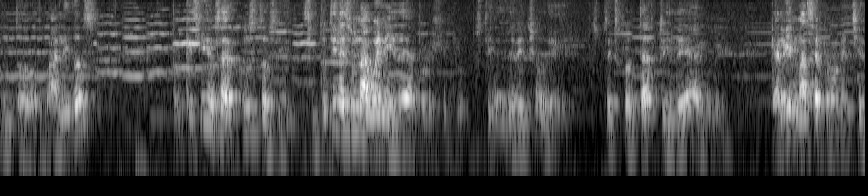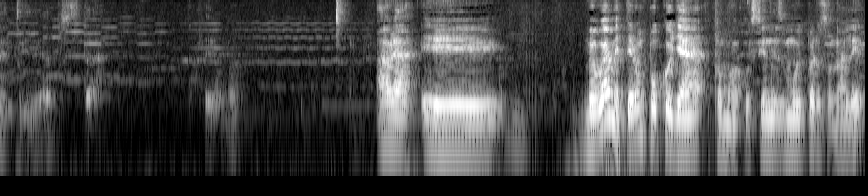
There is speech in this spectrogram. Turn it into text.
punto válidos. Porque sí, o sea, justo, si, si tú tienes una buena idea, por ejemplo, pues tienes derecho de, pues, de explotar tu idea, güey. Que alguien más se aproveche de tu idea, pues está, está feo, ¿no? ahora, eh, me voy a meter un poco ya como a cuestiones muy personales.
